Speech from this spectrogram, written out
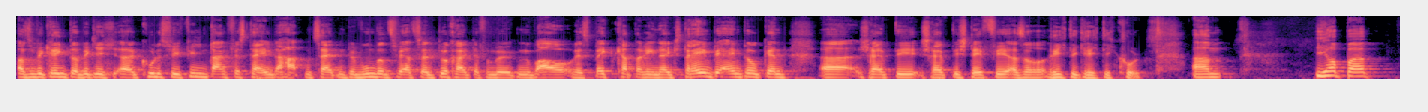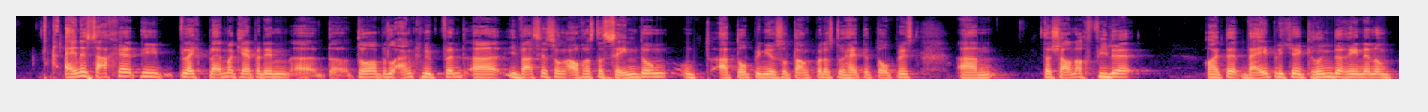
also wir kriegen da wirklich äh, cooles Feedback. Vielen Dank fürs Teilen der harten Zeiten. Bewundernswert, so ein Durchhaltevermögen. Wow, Respekt, Katharina. Extrem beeindruckend, äh, schreibt, die, schreibt die Steffi. Also richtig, richtig cool. Ähm, ich habe äh, eine Sache, die, vielleicht bleiben wir gleich bei dem, äh, da, da ein bisschen anknüpfend. Äh, ich weiß ja sagen, auch aus der Sendung, und auch da bin ich ja so dankbar, dass du heute da bist. Ähm, da schauen auch viele heute weibliche Gründerinnen und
